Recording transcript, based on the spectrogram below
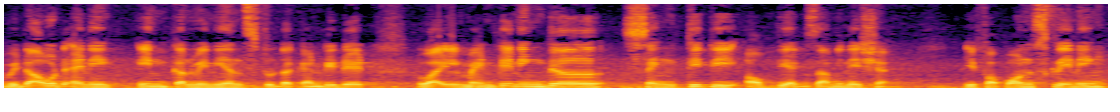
without any inconvenience to the candidate while maintaining the sanctity of the examination. If upon screening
